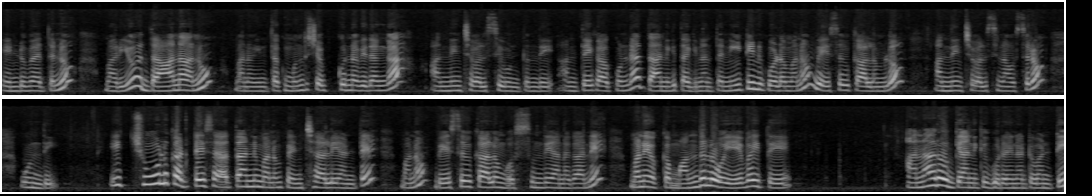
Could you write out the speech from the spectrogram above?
ఎండుమేతను మరియు దానాను మనం ఇంతకు ముందు చెప్పుకున్న విధంగా అందించవలసి ఉంటుంది. అంతేకాకుండా దానికి తగినంత నీటిని కూడా మనం వేసవి కాలంలో అందించవలసిన అవసరం ఉంది. ఈ చూలు కట్టే శాతాన్ని మనం పెంచాలి అంటే మనం వేసవికాలం వస్తుంది అనగానే మన యొక్క మందులో ఏవైతే అనారోగ్యానికి గురైనటువంటి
